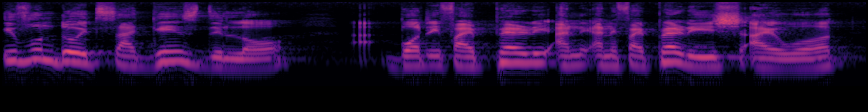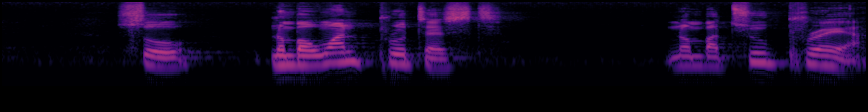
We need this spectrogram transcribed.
even though it's against the law. But if I perish, and, and if I perish, I what? So, number one, protest. Number two, prayer.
